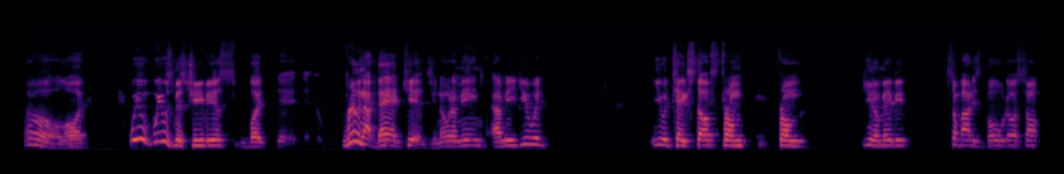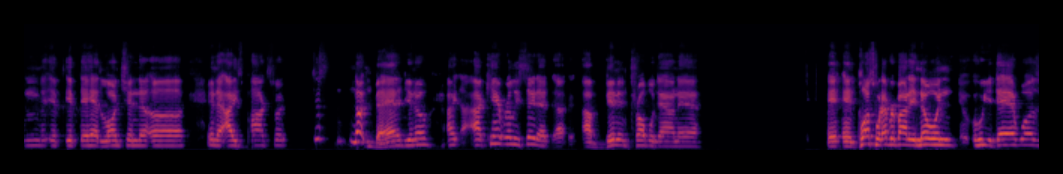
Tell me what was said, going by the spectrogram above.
Oh Lord, we we was mischievous, but eh, really not bad kids. You know what I mean? I mean, you would you would take stuff from from you know maybe somebody's boat or something if if they had lunch in the uh in the ice box but just nothing bad you know i i can't really say that I, uh, i've been in trouble down there and, and plus with everybody knowing who your dad was,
